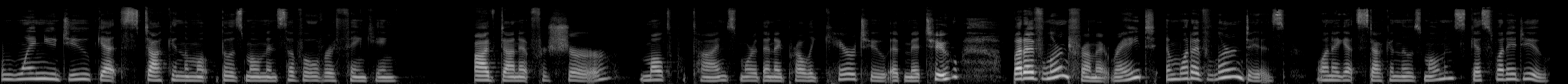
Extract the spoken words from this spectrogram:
when you do get stuck in the, those moments of overthinking, I've done it for sure multiple times, more than I probably care to admit to, but I've learned from it, right? And what I've learned is when I get stuck in those moments, guess what I do?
